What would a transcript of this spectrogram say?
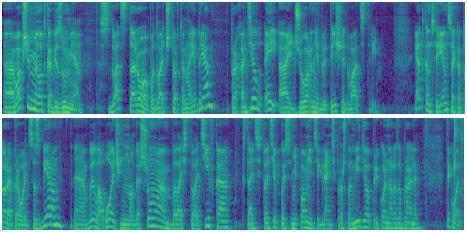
А, в общем, минутка безумия. С 22 по 24 ноября проходил AI Journey 2023. Это конференция, которая проводится с Бером. Э, было очень много шума, была ситуативка. Кстати, ситуативку, если не помните, гляньте в прошлом видео, прикольно разобрали. Так вот,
